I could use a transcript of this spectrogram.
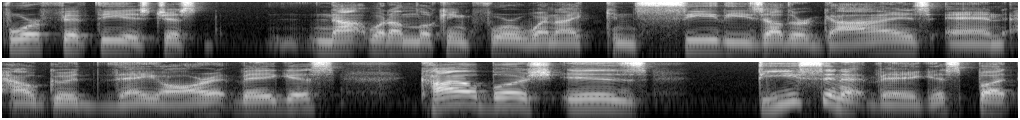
450 is just not what I'm looking for when I can see these other guys and how good they are at Vegas. Kyle Busch is decent at Vegas, but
